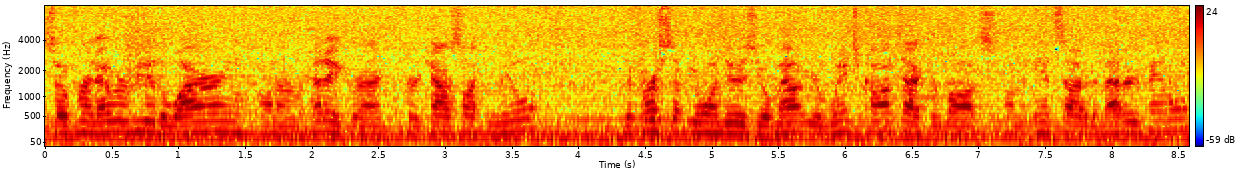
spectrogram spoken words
So for an overview of the wiring on our headache rack for a Kawasaki Mule, the first step you want to do is you'll mount your winch contactor box on the inside of the battery panel,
